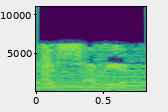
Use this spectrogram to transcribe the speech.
آسمان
